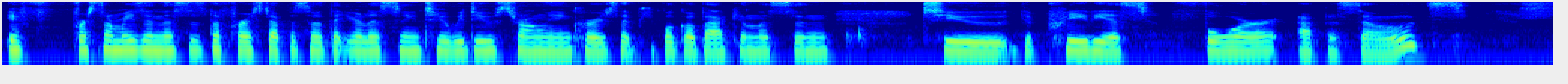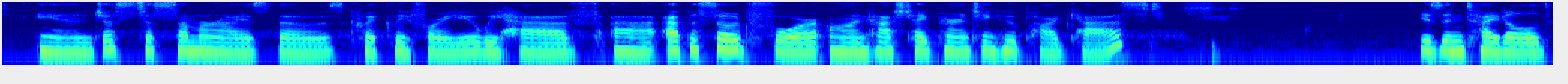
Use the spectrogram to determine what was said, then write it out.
if for some reason this is the first episode that you're listening to, we do strongly encourage that people go back and listen to the previous four episodes. And just to summarize those quickly for you, we have uh, episode four on hashtag parenting who podcast is entitled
